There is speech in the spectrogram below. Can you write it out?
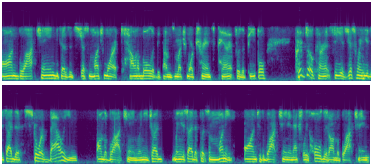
on blockchain because it's just much more accountable. It becomes much more transparent for the people. Cryptocurrency is just when you decide to store value on the blockchain, when you try when you decide to put some money onto the blockchain and actually hold it on the blockchain.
